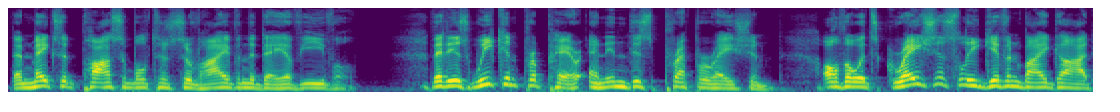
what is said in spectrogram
that makes it possible to survive in the day of evil. That is, we can prepare, and in this preparation, although it's graciously given by God,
